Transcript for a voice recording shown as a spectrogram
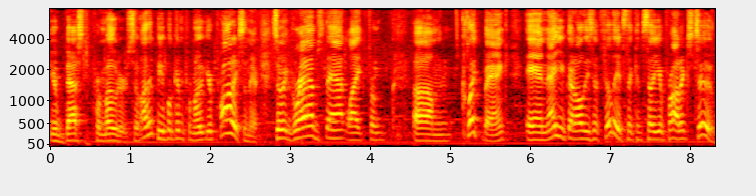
your best promoters. So other people can promote your products in there. So it grabs that like from um, ClickBank and now you've got all these affiliates that can sell your products too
